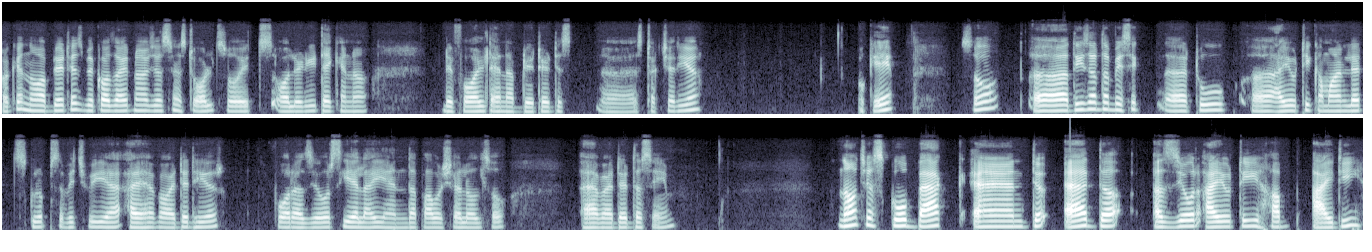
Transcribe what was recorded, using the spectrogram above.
okay no update is because right now I just installed so it's already taken a default and updated uh, structure here. Okay so uh, these are the basic uh, two uh, IoT commandlets groups which we I have added here for Azure CLI and the PowerShell also I have added the same. Now just go back and add the Azure IoT Hub ID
